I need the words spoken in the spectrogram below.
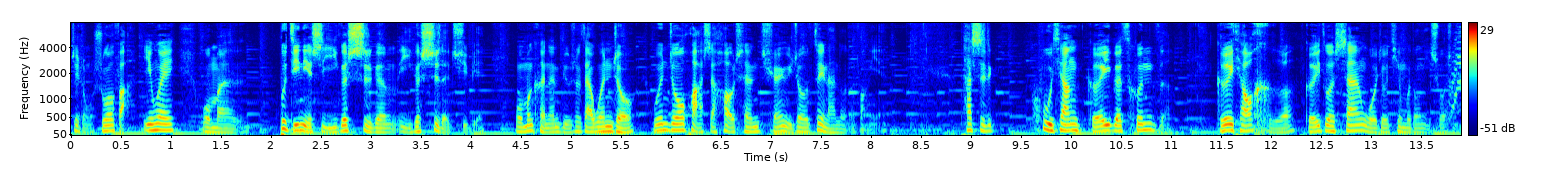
这种说法，因为我们不仅仅是一个市跟一个市的区别，我们可能比如说在温州，温州话是号称全宇宙最难懂的方言，它是互相隔一个村子，隔一条河，隔一座山，我就听不懂你说什么。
